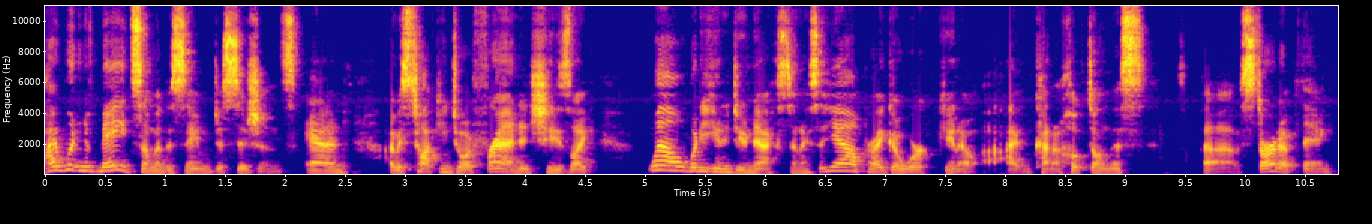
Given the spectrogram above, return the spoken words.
I wouldn't have made some of the same decisions. And I was talking to a friend and she's like, Well, what are you going to do next? And I said, Yeah, I'll probably go work. You know, I'm kind of hooked on this uh, startup thing,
